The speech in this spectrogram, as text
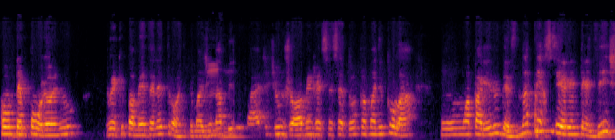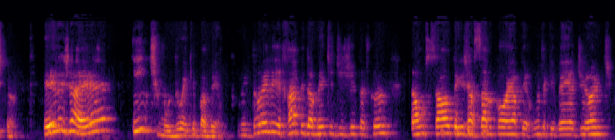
contemporâneo do equipamento eletrônico. Imagina uhum. a habilidade de um jovem recensor para manipular um aparelho desse. Na terceira entrevista, ele já é íntimo do equipamento. Então, ele rapidamente digita as coisas, dá um salto, ele já sabe qual é a pergunta que vem adiante,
